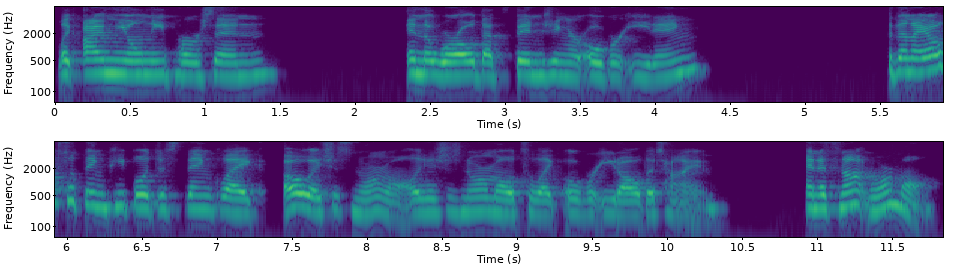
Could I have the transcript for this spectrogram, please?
Like I'm the only person in the world that's binging or overeating. But then I also think people just think like, oh, it's just normal. Like it's just normal to like overeat all the time. And it's not normal.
